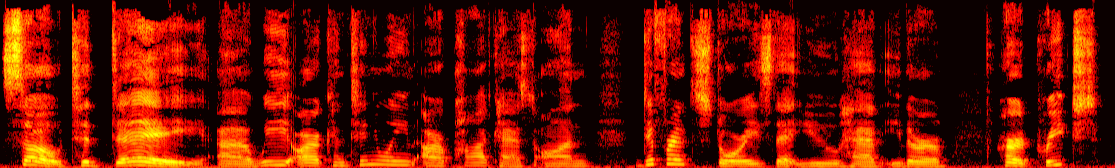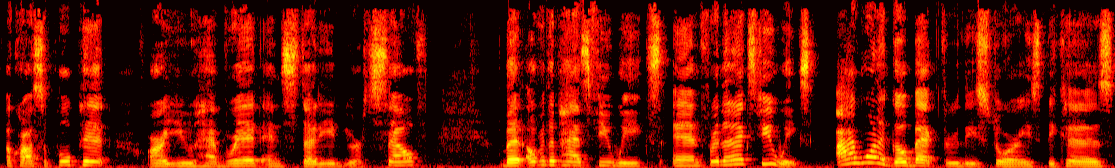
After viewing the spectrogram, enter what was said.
So, today uh, we are continuing our podcast on different stories that you have either heard preached across the pulpit or you have read and studied yourself. But over the past few weeks and for the next few weeks, I want to go back through these stories because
